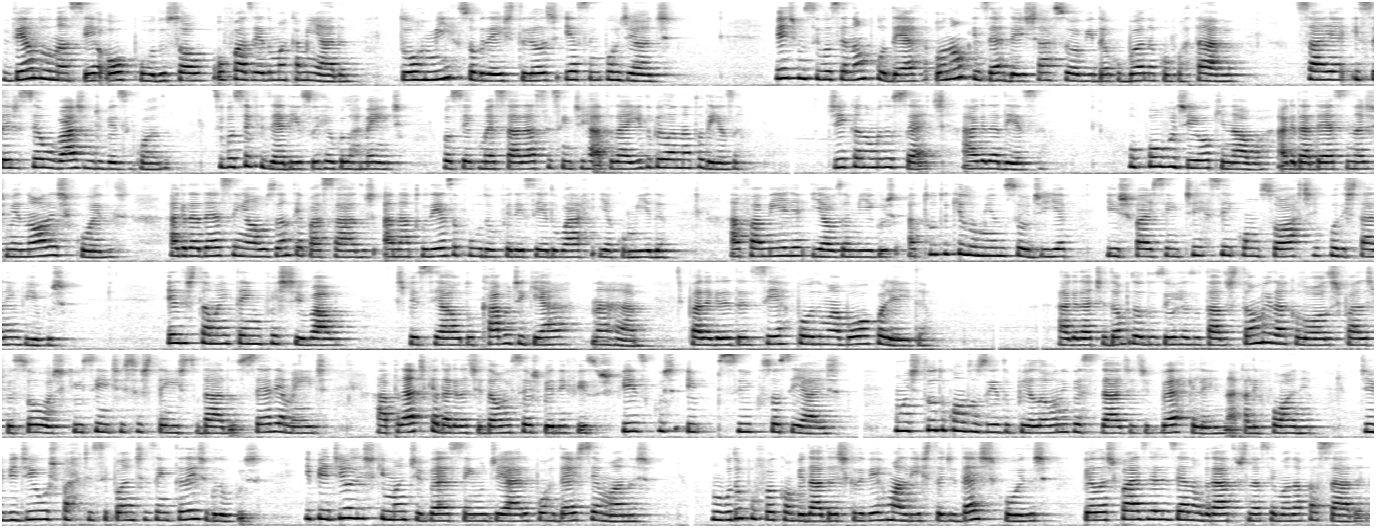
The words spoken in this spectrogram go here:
vendo o nascer ou pôr do sol ou fazer uma caminhada, dormir sobre as estrelas e assim por diante. Mesmo se você não puder ou não quiser deixar sua vida urbana confortável, saia e seja selvagem de vez em quando. Se você fizer isso regularmente, você começará a se sentir atraído pela natureza. Dica número 7. Agradeça. O povo de Okinawa agradece nas menores coisas. Agradecem aos antepassados, à natureza por oferecer o ar e a comida, à família e aos amigos, a tudo que ilumina o seu dia e os faz sentir-se com sorte por estarem vivos. Eles também têm um festival especial do Cabo de Guerra na para agradecer por uma boa colheita. A gratidão produziu resultados tão miraculosos para as pessoas que os cientistas têm estudado seriamente a prática da gratidão e seus benefícios físicos e psicossociais. Um estudo conduzido pela Universidade de Berkeley, na Califórnia, dividiu os participantes em três grupos e pediu-lhes que mantivessem um diário por dez semanas. Um grupo foi convidado a escrever uma lista de 10 coisas pelas quais eles eram gratos na semana passada.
